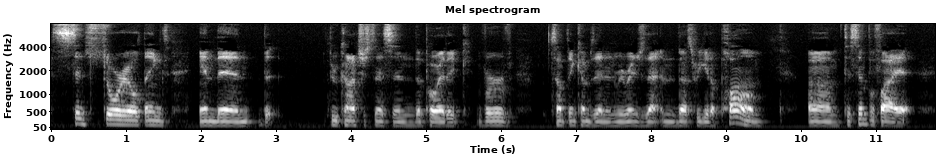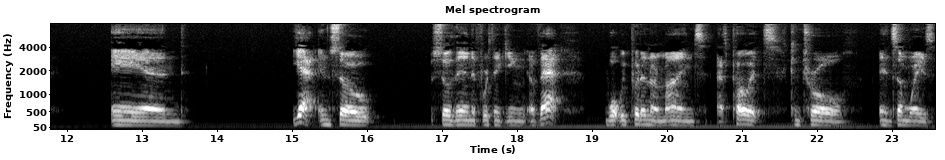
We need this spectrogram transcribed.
sensorial things. And then the, through consciousness and the poetic verve, something comes in and rearranges that. And thus we get a poem um, to simplify it. And yeah, and so so then if we're thinking of that, what we put in our minds as poets control in some ways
